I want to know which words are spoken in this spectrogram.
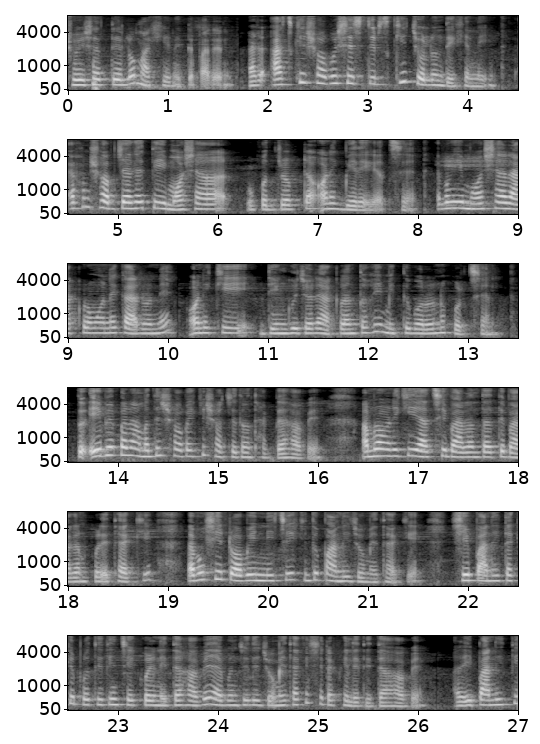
সরিষার তেলও মাখিয়ে নিতে পারেন। আর আজকে সর্বশেষ টিপস কি চলুন দেখে নিই। এখন সব জায়গাতেই মশা উপদ্রবটা অনেক বেড়ে গেছে এবং এই মশার আক্রমণের কারণে অনেকেই ডেঙ্গু জ্বরে আক্রান্ত হয়ে মৃত্যুবরণও করছেন। তো এই ব্যাপারে আমাদের সবাইকে সচেতন থাকতে হবে। আমরা অনেকেই আছি বারান্দাতে বাগান করে থাকি এবং সেই টবের নিচে কিন্তু পানি জমে থাকে। সেই পানিটাকে প্রতিদিন চেক করে নিতে হবে এবং যদি জমে থাকে সেটা ফেলে দিতে হবে। আর এই পানিতে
